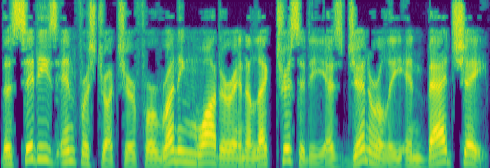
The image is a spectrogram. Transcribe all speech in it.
The city's infrastructure for running water and electricity is generally in bad shape.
